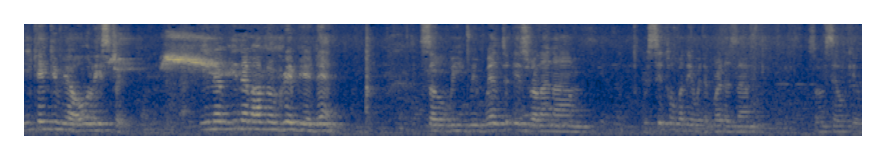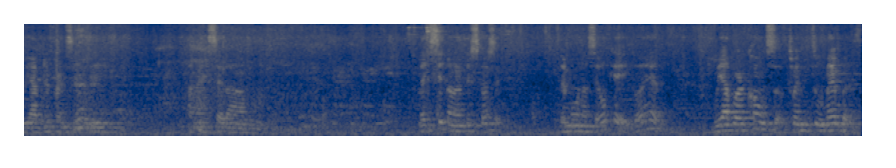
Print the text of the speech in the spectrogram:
He can't give you a whole history. He never, he never have no gray beard then. So we, we went to Israel and um, we sit over there with the brothers. Um, so we say, okay, we have differences. And I said, um, let's sit down and discuss it. The Mona said, okay, go ahead. We have our council, 22 members.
